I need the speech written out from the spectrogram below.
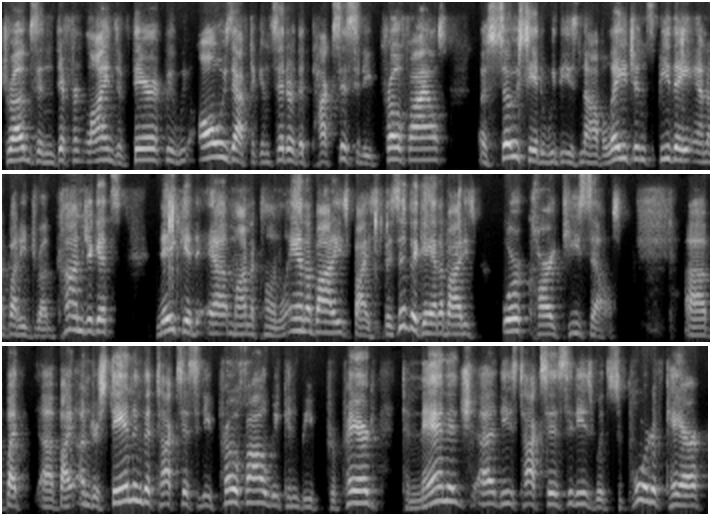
drugs and different lines of therapy, we always have to consider the toxicity profiles associated with these novel agents, be they antibody drug conjugates, naked uh, monoclonal antibodies, bispecific antibodies, or CAR T cells. Uh, but uh, by understanding the toxicity profile, we can be prepared to manage uh, these toxicities with supportive care,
